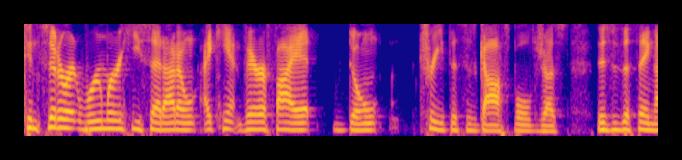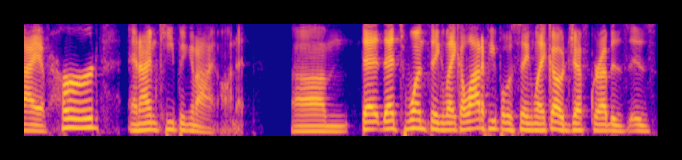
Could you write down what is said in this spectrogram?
Consider it rumor. He said, "I don't, I can't verify it. Don't treat this as gospel. Just this is a thing I have heard, and I'm keeping an eye on it." Um, that that's one thing. Like a lot of people are saying, like, "Oh, Jeff Grubb is is,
